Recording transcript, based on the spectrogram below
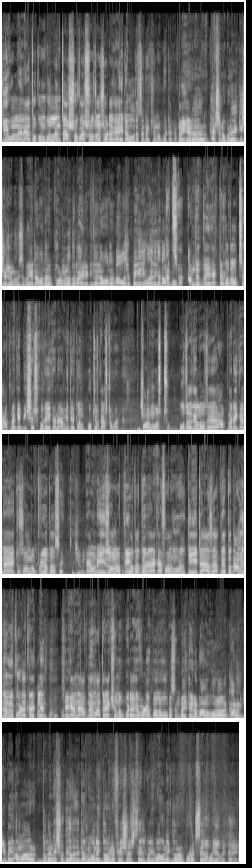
কি বলেন? এতক্ষণ বললেন চারশো পাঁচশো ছয়শো টাকা এটা বলতেছেন একশো নব্বই টাকা। ভাই এটা একশো নব্বই টাকা কিসের জন্য হয়েছে ভাই? এটা আমাদের ফর্মুলা তো বাইরে কিন্তু এটা আমাদের বাংলাদেশে প্যাকেজিং হয় দেখে দাম কম। আচ্ছা আমজাদ ভাই একটা কথা হচ্ছে আপনাকে বিশেষ করে এখানে আমি দেখলাম প্রচুর কাস্টমার অলমোস্ট বোঝা গেল যে আপনার এখানে একটু জনপ্রিয়তা আছে। এখন এই জনপ্রিয়তা ধরে রাখার ফলমূল কি এটা? যে আপনি এত দামি দামি প্রোডাক্ট রাখলেন সেখানে আপনি মাত্র একশো নব্বই টাকার প্রোডাক্ট ভালো বলতেছেন। ভাই এটা ভালো বলার কারণ কি ভাই? আমার দোকানের সত্যি কথা যেটা আমি অনেক ধরনের ফেস সেল করি বা অনেক ধরনের প্রোডাক্ট সেল করি।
